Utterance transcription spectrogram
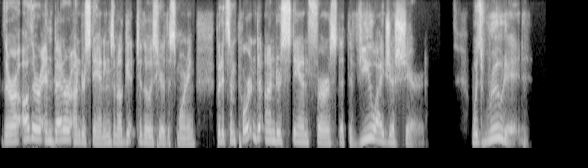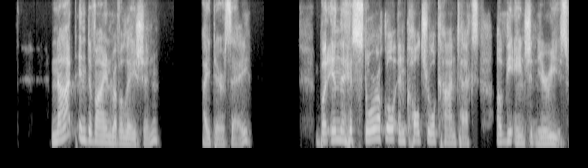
There are other and better understandings, and I'll get to those here this morning. But it's important to understand first that the view I just shared was rooted not in divine revelation, I dare say, but in the historical and cultural context of the ancient Near East.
